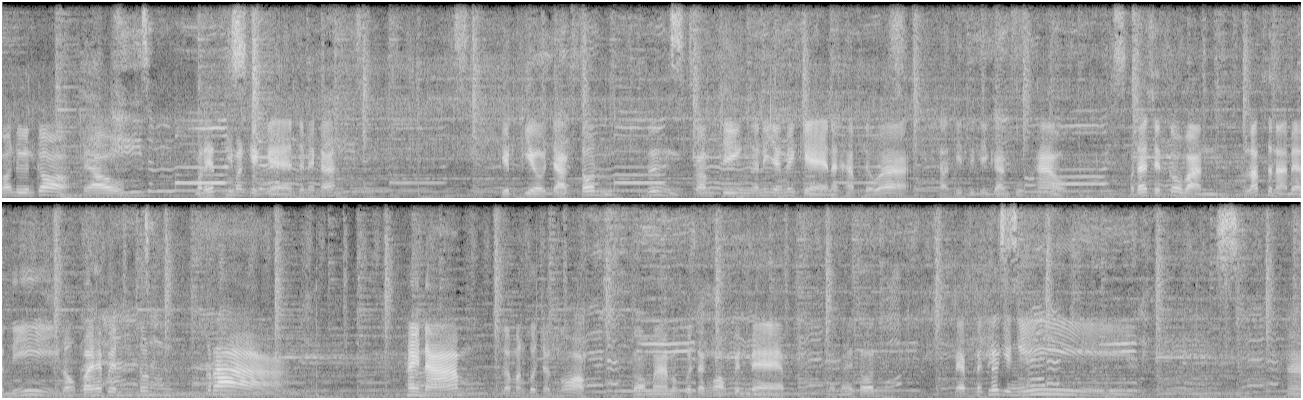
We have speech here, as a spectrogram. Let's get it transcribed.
ก่อนอื่นก็ไปเอาเมล็ดที่มันแก่ๆใช่ไหมคะ เก็บเกี่ยวจากต้น ซึ่งความจริงอันนี้ยังไม่แก่นะครับ แต่ว่าสาธิตวิธีการปลูกข้าวพอได้เสร็จก็หว่านลักษณะแบบนี้ลงไปให้เป็นต้นกล้า ให้น้ำแล้วมันก็จะงอกต่อมามันก็จะงอกเป็นแบบแบบไหนโซนแบบเล็กๆอย่างนี้อ่า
